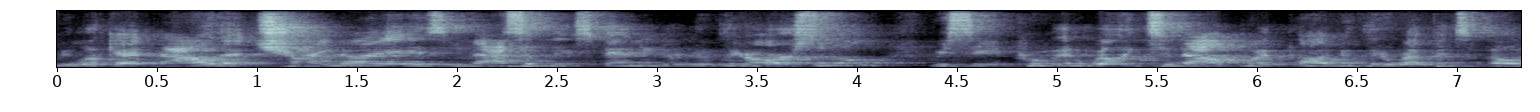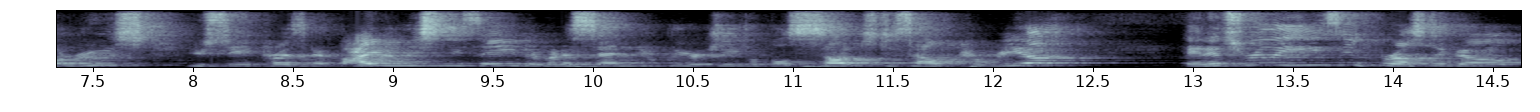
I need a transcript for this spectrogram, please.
we look at now that China is massively expanding their nuclear arsenal. We see Putin willing to now put uh, nuclear weapons in Belarus. You see President Biden recently saying they're going to send nuclear capable subs to South Korea. And it's really easy for us to go,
